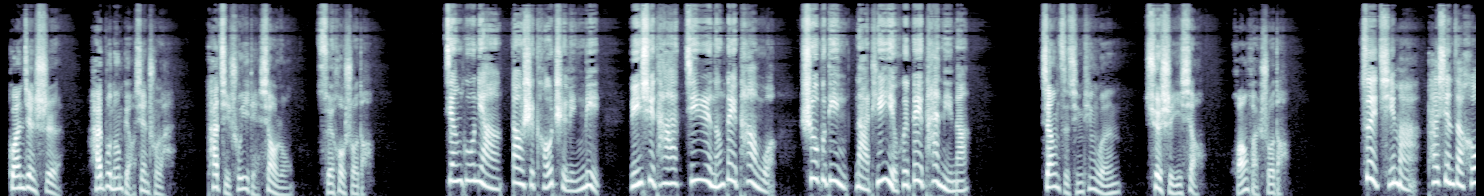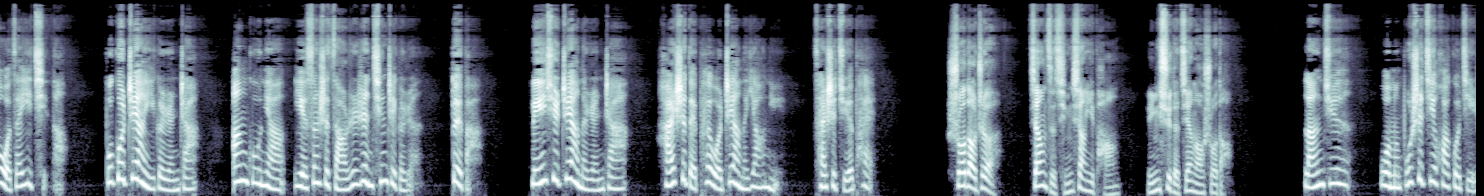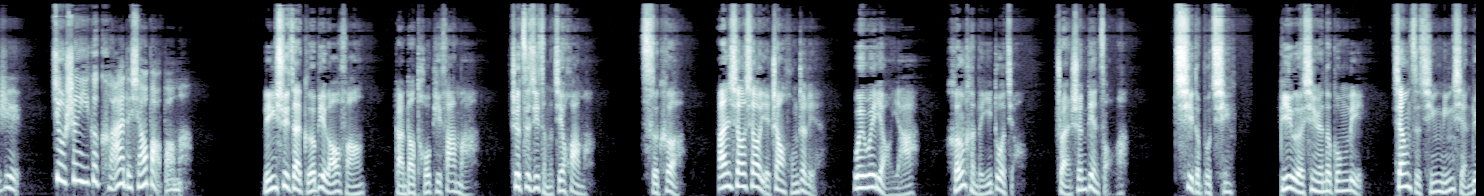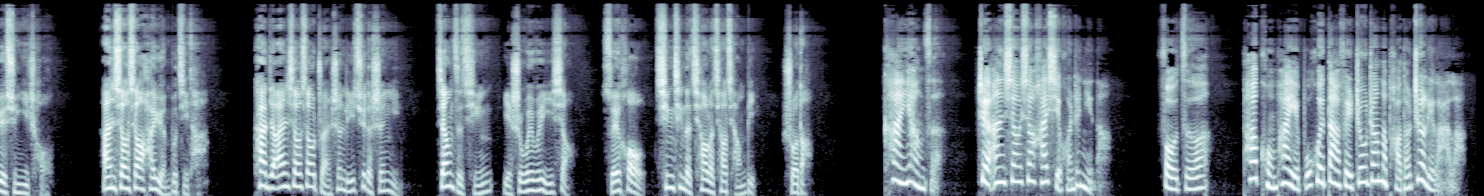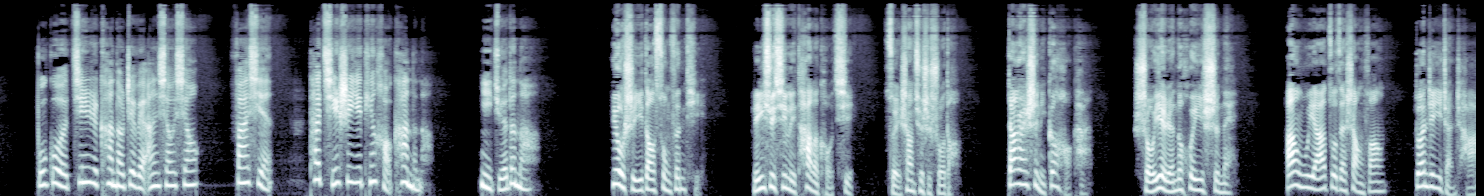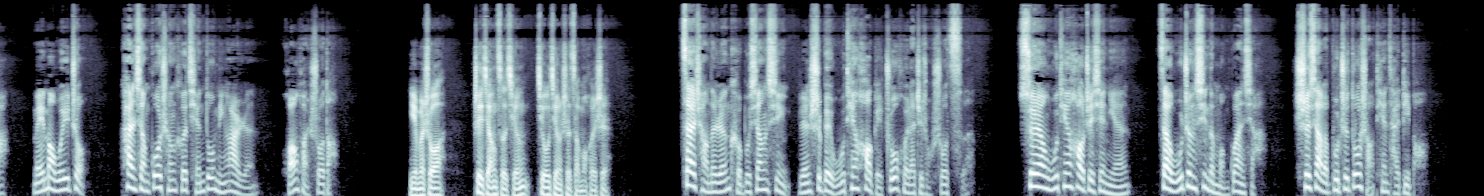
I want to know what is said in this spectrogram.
关键是还不能表现出来。他挤出一点笑容。随后说道：“江姑娘倒是口齿伶俐，林旭他今日能背叛我，说不定哪天也会背叛你呢。”江子晴听闻，却是一笑，缓缓说道：“最起码他现在和我在一起呢。不过这样一个人渣，安姑娘也算是早日认清这个人，对吧？林旭这样的人渣，还是得配我这样的妖女才是绝配。”说到这，江子晴向一旁林旭的监牢说道。郎君，我们不是计划过几日就生一个可爱的小宝宝吗？林旭在隔壁牢房感到头皮发麻，这自己怎么接话吗？此刻，安潇潇也涨红着脸，微微咬牙，狠狠的一跺脚，转身便走了，气得不轻。比恶心人的功力，江子晴明显略逊一筹。安潇潇还远不及他。看着安潇潇转身离去的身影，江子晴也是微微一笑。随后，轻轻的敲了敲墙壁，说道：“看样子，这安潇潇还喜欢着你呢，否则他恐怕也不会大费周章的跑到这里来了。不过今日看到这位安潇潇，发现她其实也挺好看的呢，你觉得呢？”又是一道送分题，林旭心里叹了口气，嘴上却是说道：“当然是你更好看。”守夜人的会议室内，安无涯坐在上方，端着一盏茶。眉毛微皱，看向郭成和钱多明二人，缓缓说道：“你们说，这江子晴究竟是怎么回事？”在场的人可不相信人是被吴天昊给捉回来这种说辞。虽然吴天昊这些年在吴正信的猛灌下吃下了不知多少天才地宝，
